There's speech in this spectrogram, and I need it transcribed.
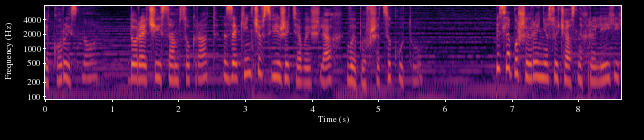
і корисно. До речі, і сам Сократ закінчив свій життєвий шлях, випивши цикуту. Після поширення сучасних релігій,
